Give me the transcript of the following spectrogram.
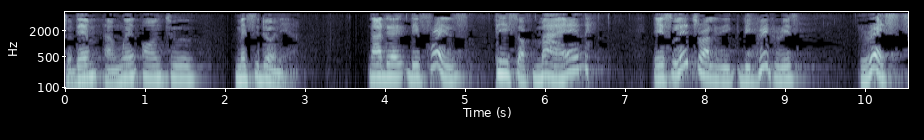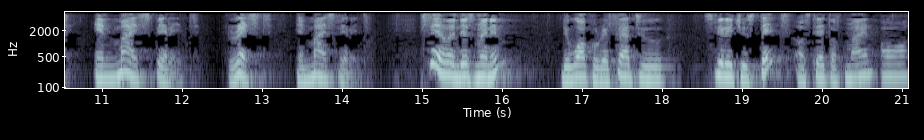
to them and went on to Macedonia. Now, the, the phrase peace of mind is literally the Greek is rest in my spirit. Rest in my spirit. Still, in this meaning, the word could refer to spiritual state or state of mind or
